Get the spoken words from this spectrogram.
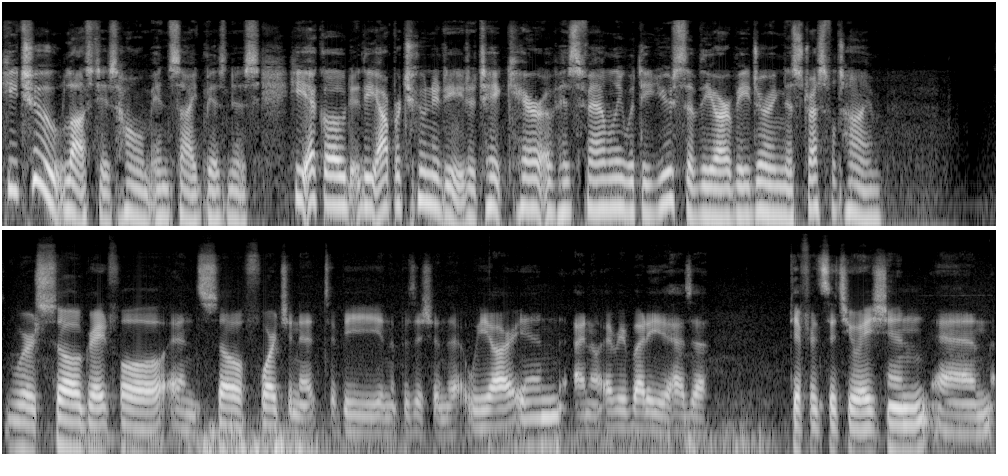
He too lost his home inside business. He echoed the opportunity to take care of his family with the use of the RV during this stressful time. we're so grateful and so fortunate to be in the position that we are in. I know everybody has a different situation, and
